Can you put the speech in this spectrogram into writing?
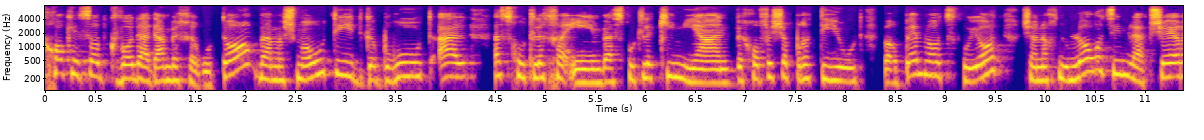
חוק יסוד כבוד האדם וחירותו והמשמעות היא התגברות על הזכות לחיים והזכות לקניין וחופש הפרטיות והרבה מאוד זכויות שאנחנו לא רוצים לאפשר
